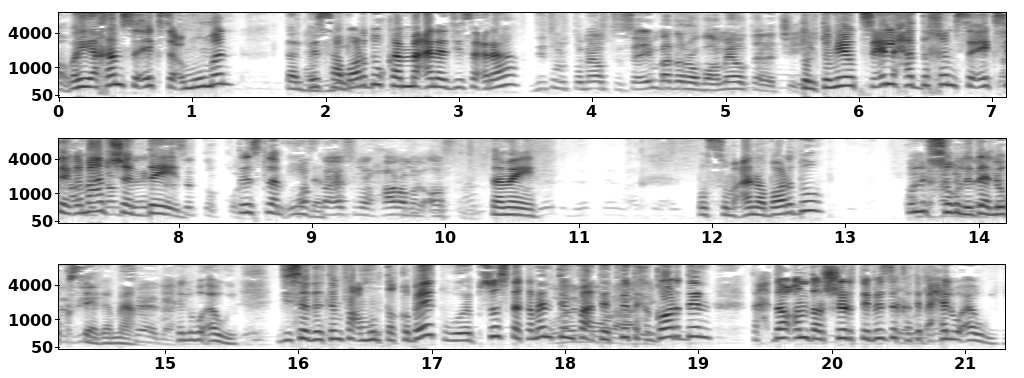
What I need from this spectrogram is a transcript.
آه هي 5 X عموما تلبسها. برضو. كم معانا دي سعرها؟ دي 390 بدل 430 390 لحد 5 إكس يا جماعة 5 إكس يا بشداد. تسلم إيدك. مصنع اسمه الحرم الأصلي. تمام. بصوا معانا برضو كل الشغل ده لوكس يا جماعة سادة. حلو قوي دي سادة تنفع منتقبات وبسوستة كمان تنفع تتفتح عليك. جاردن تحتها under shirt basic هتبقى حلوة قوي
